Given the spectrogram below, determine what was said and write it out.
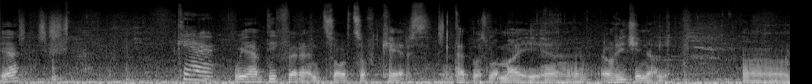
Yeah, Care. we have different sorts of cares. That was my uh, original. Uh,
